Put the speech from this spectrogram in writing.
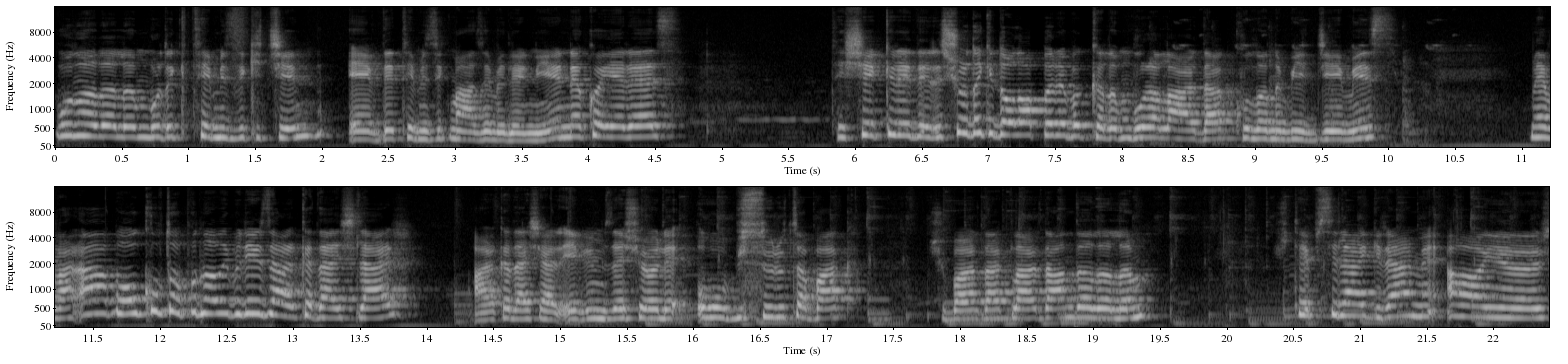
Bunu alalım buradaki temizlik için. Evde temizlik malzemelerini yerine koyarız. Teşekkür ederiz. Şuradaki dolaplara bakalım buralarda kullanabileceğimiz. Ne var? Aa bu okul topunu alabiliriz arkadaşlar. Arkadaşlar evimize şöyle o bir sürü tabak. Şu bardaklardan da alalım. Şu tepsiler girer mi? Hayır.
